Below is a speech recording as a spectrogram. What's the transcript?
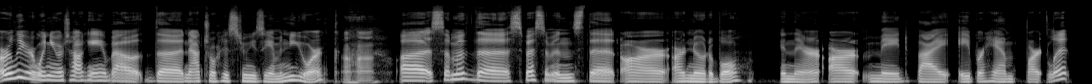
earlier, when you were talking about the Natural History Museum in New York, Uh huh. uh, some of the specimens that are are notable in there are made by Abraham Bartlett.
